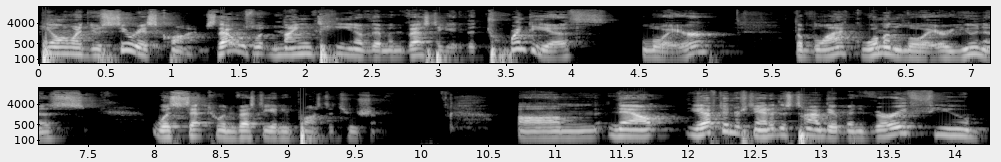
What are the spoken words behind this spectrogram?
he only wanted to do serious crimes. That was what 19 of them investigated. The 20th lawyer the black woman lawyer, Eunice, was set to investigating prostitution. Um, now, you have to understand at this time there have been very few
